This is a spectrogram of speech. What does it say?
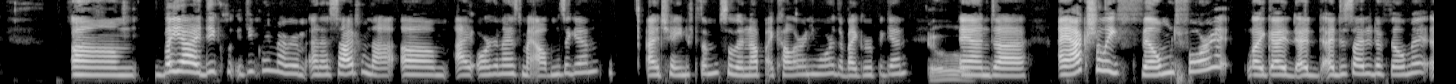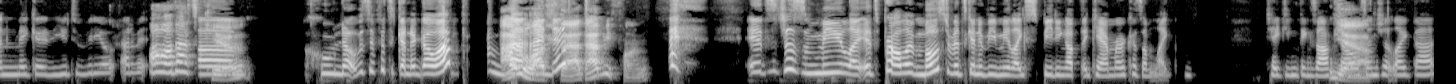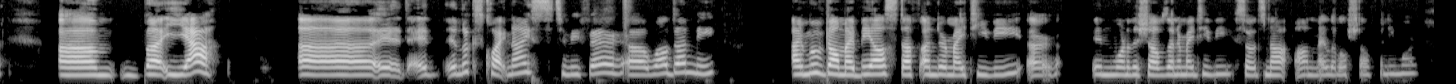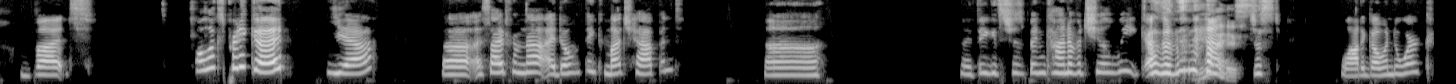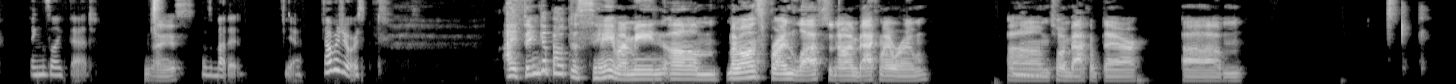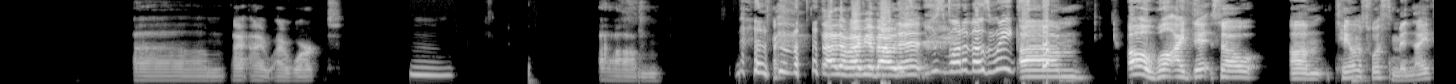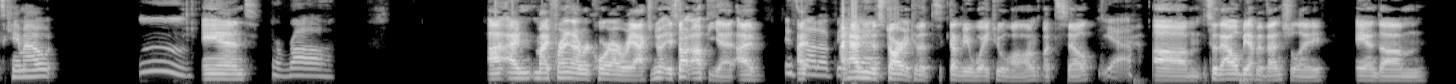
Um, but yeah, I de- deep cleaned my room, and aside from that, um, I organized my albums again. I changed them so they're not by color anymore; they're by group again. Ooh. And uh, I actually filmed for it. Like I, I, I decided to film it and make a YouTube video out of it. oh, that's cute. um, Who knows if it's gonna go up? But I'd watch did. that. That'd be fun. It's just me. Like it's probably most of it's gonna be me like speeding up the camera because I'm like taking things off shelves Yeah. and shit like that. Um, but yeah, uh, it, it it looks quite nice to be fair. Uh, well done me. I moved all my BL stuff under my TV or in one of the shelves under my TV, so it's not on my little shelf anymore. But all looks pretty good. Yeah. Uh, aside from that, I don't think much happened. Uh, I think it's just been kind of a chill week. Other than that, Nice. just a lot of going to work, things like that. Nice. That's about it. Yeah. How was yours? I think about the same. I mean, um, my mom's friend left, so now I'm back in my room. Um, Mhm. so I'm back up there. Um, um, I, I, I worked. Hmm. Um, that might be about it. just one of those weeks. Um, oh well, I did. So, um, Taylor Swift's Midnights came out, mm. and Hurrah. I, I, my friend and I record our reaction to it. It's not up yet. I've It's I- not up yet. I haven't yeah. even started because it's gonna be way too long, but still. Yeah, Um, so that will be up eventually, and um,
